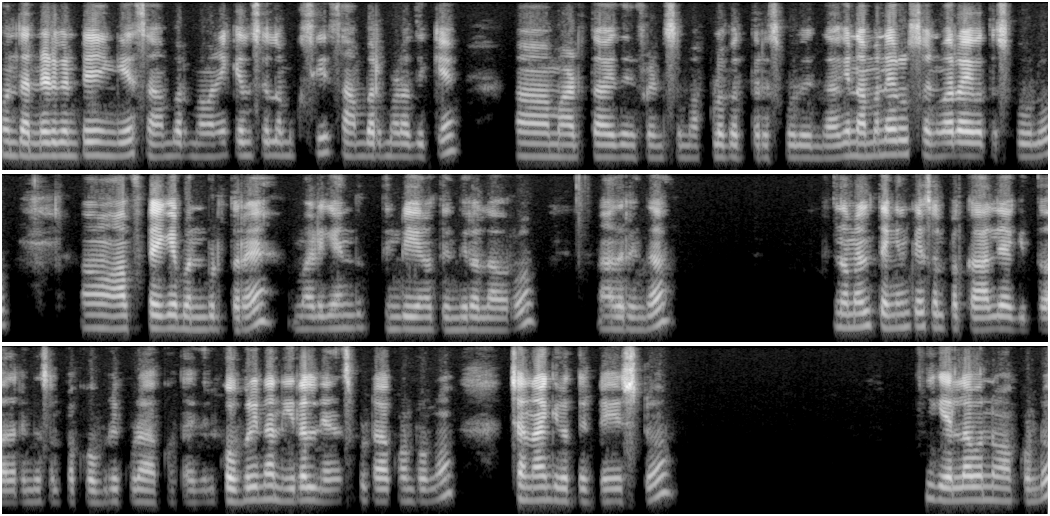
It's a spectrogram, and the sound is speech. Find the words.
ಒಂದ್ ಹನ್ನೆರಡು ಗಂಟೆ ಹಿಂಗೆ ಸಾಂಬಾರ್, ಮನೆ ಕೆಲಸ ಎಲ್ಲ ಮುಗಿಸಿ ಸಾಂಬಾರ್ ಮಾಡೋದಕ್ಕೆ, ಆ, ಮಾಡ್ತಾ ಇದ್ದೀನಿ ಫ್ರೆಂಡ್ಸ್ ಮಕ್ಳು ಬರ್ತಾರೆ ಸ್ಕೂಲಿಂದ ಹಾಗೆ ನಮ್ಮನೆಯವರು ಶನಿವಾರ ಇವತ್ತು ಸ್ಕೂಲು ಹಾಫ್ ಡೇಗೆ ಬಂದ್ಬಿಡ್ತಾರೆ. ಮಳಿಗೆಯಿಂದ ತಿಂಡಿ ಏನೋ ತಿಂದಿರಲ್ಲ ಅವರು. ಆದ್ರಿಂದ ನಮ್ಮಲ್ಲಿ ತೆಂಗಿನಕಾಯಿ ಸ್ವಲ್ಪ ಖಾಲಿ ಆಗಿತ್ತು. ಅದರಿಂದ ಸ್ವಲ್ಪ ಕೊಬ್ಬರಿ ಕೂಡ ಹಾಕೋತಾ ಇದೀನಿ ಕೊಬ್ಬರಿನ ನೀರಲ್ಲಿ ನೆನೆಸ್ಬಿಟ್ಟು ಹಾಕೊಂಡ್ರು ಚೆನ್ನಾಗಿರುತ್ತೆ ಟೇಸ್ಟ್. ಈಗ ಎಲ್ಲವನ್ನು ಹಾಕೊಂಡು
